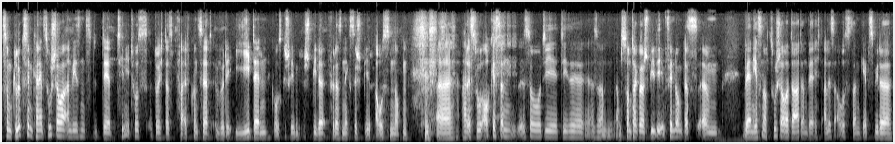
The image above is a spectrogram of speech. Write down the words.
zum Glück sind keine Zuschauer anwesend. Der Tinnitus durch das Pfeifkonzert würde jeden, großgeschrieben, Spieler für das nächste Spiel ausnocken. äh, hattest du auch gestern so die, diese, also am, Sonntag beim Spiel die Empfindung, dass ähm, wären jetzt noch Zuschauer da, dann wäre echt alles aus, dann gäbe es wieder,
